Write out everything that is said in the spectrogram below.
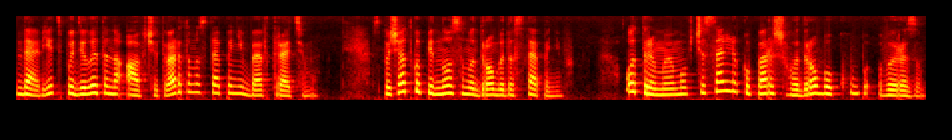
9 поділити на а в четвертому степені b в третьому. Спочатку підносимо дроби до степенів. Отримуємо в чисельнику першого дробу куб виразу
